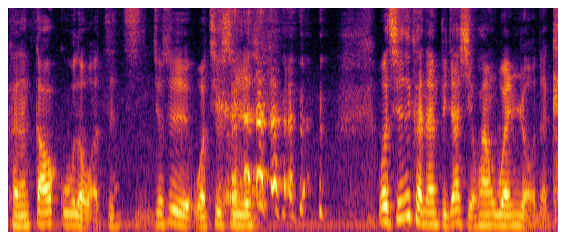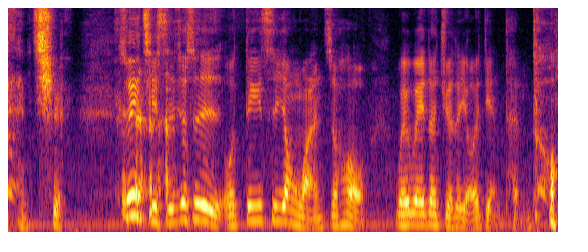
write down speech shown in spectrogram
可能高估了我自己，就是我其实 我其实可能比较喜欢温柔的感觉。所以其实就是我第一次用完之后，微微的觉得有一点疼痛。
